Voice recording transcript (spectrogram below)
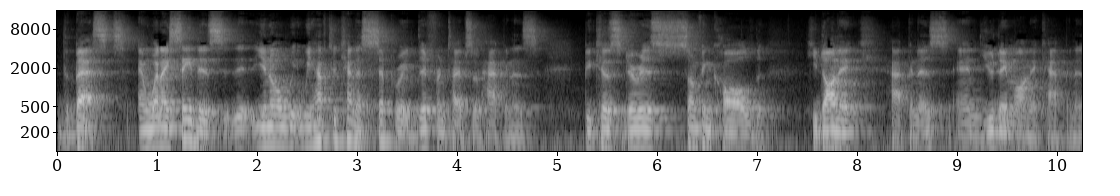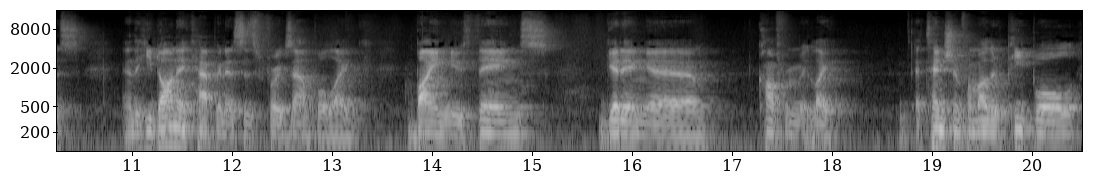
the best. And when I say this, you know, we, we have to kind of separate different types of happiness because there is something called hedonic happiness and eudaimonic happiness. And the hedonic happiness is, for example, like buying new things, getting uh, confirm like attention from other people,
